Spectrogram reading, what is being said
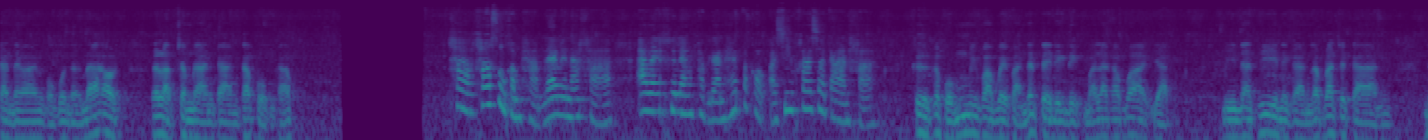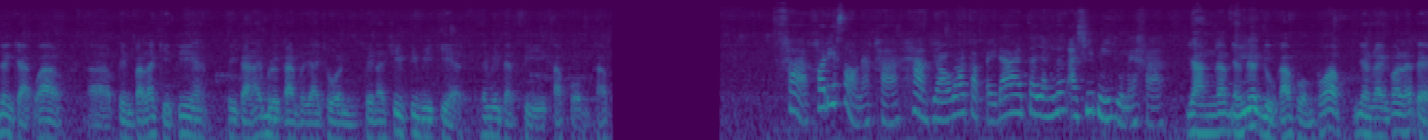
การทำงานของคนต่างด้าวระดับชำนาญการครับผมครับ ค่ะเข้าสู่คำถามแรกเลยนะคะ อะไรคือแรงผลักดันให้ประกอบอาชีพข้าราชการคะคือกับผมมีความใฝ่ฝันตั้งแต่เด็กๆมาแล้วครับว่าอยากมีหน้าที่ในการรับราชการ เนื่องจากว่าเอ่อเป็นภารกิจที่เป็นการให้บริการประชาชน เป็นอาชีพที่มีเกียรติและมีแต่สีครับผมครับ ค่ะ ข้อที่สองนะคะ หากย้อนเวลากลับไปได้จะยังเลือกอาชีพนี้อยู่ไหมคะ ยังครับยังเลือกอยู่ครับผมเพราะว่ายังไงก็แล้วแต่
